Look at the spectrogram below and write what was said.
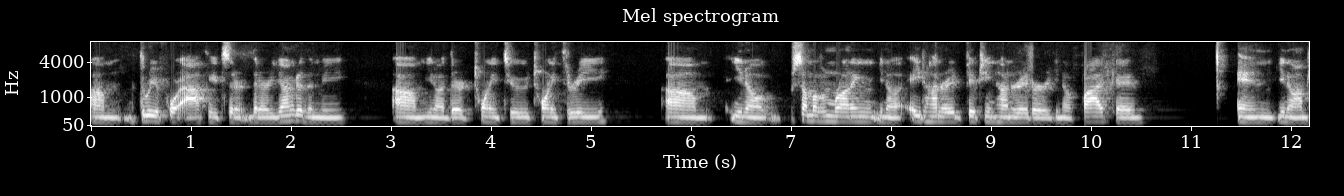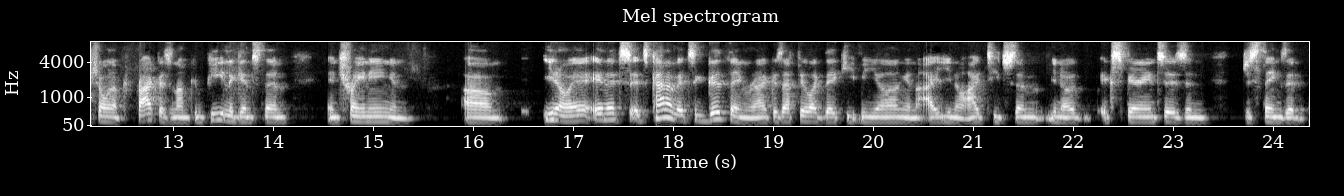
um, three or four athletes that are, that are younger than me. Um, you know, they're 22, 23. Um, you know, some of them running, you know, 800, 1500 or, you know, 5K. And, you know, I'm showing up to practice and I'm competing against them in training and, um, you know, and it's it's kind of it's a good thing, right? Because I feel like they keep me young, and I, you know, I teach them, you know, experiences and just things that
